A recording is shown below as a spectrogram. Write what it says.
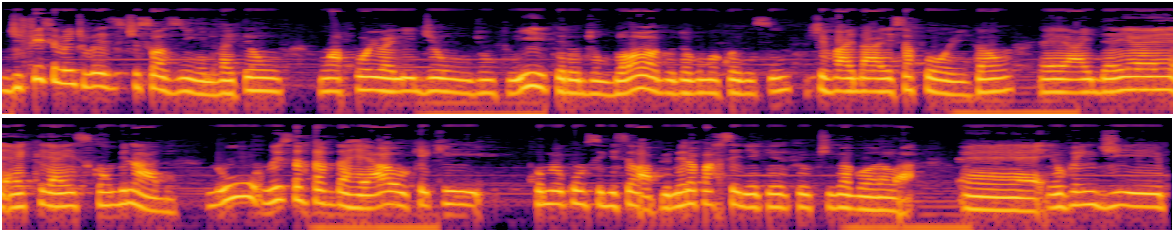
dificilmente vai existir sozinho. Ele vai ter um, um apoio ali de um, de um Twitter ou de um blog ou de alguma coisa assim que vai dar esse apoio. Então, é, a ideia é, é, criar esse combinado. No, no Startup da Real, o que que, como eu consegui, sei lá, a primeira parceria que, que eu tive agora lá, é, eu vendi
